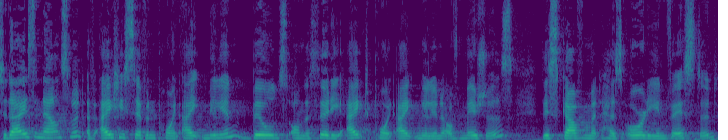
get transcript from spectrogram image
Today's announcement of 87.8 million builds on the 38.8 million of measures this government has already invested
